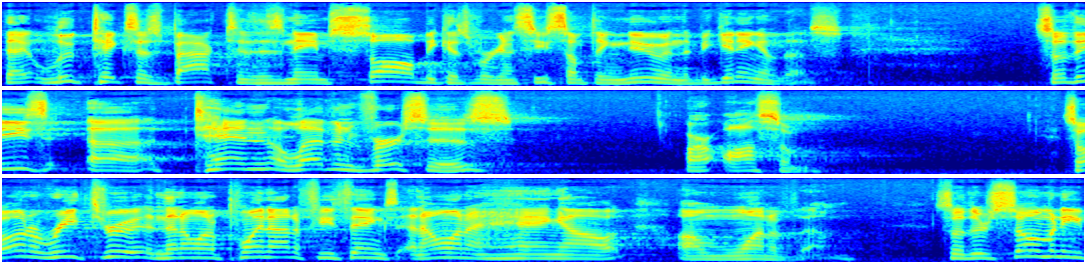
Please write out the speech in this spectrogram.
that Luke takes us back to his name Saul because we're going to see something new in the beginning of this. So these uh, 10, 11 verses are awesome. So I want to read through it and then I want to point out a few things and I want to hang out on one of them. So there's so many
